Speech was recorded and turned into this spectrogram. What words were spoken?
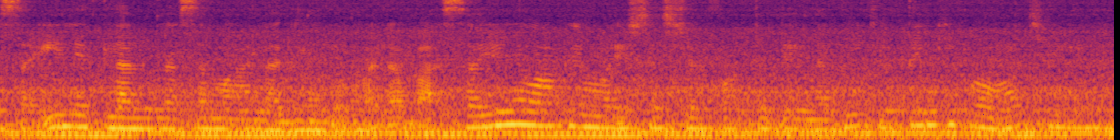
sa init, lalo na sa mga laging lumalabas. So, yun yung aking ma-share for today na video. Thank you for watching.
